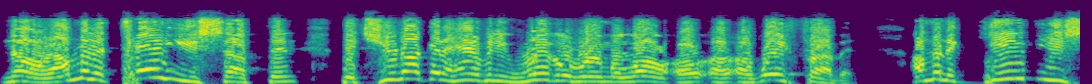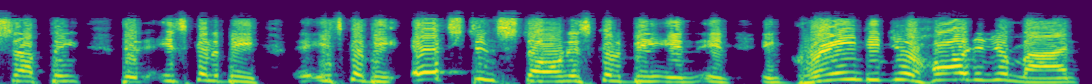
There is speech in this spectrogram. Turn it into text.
known. I'm going to tell you something that you're not going to have any wiggle room along, uh, away from it. I'm going to give you something that it's going to be, it's going to be etched in stone. It's going to be in, in, ingrained in your heart and your mind.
